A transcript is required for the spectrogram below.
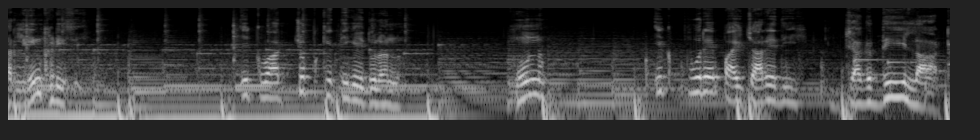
ਹਰਲੀਨ ਖੜੀ ਸੀ। ਇੱਕ ਵਾਰ ਚੁੱਪ ਕੀਤੀ ਗਈ ਦੁਲਹਨ ਹੁਣ ਇੱਕ ਪੂਰੇ ਭਾਈਚਾਰੇ ਦੀ ਜਗਦੀ ਲਾਟ।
